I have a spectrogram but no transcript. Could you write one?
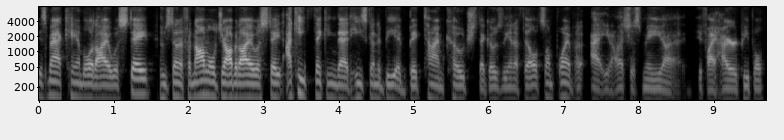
is Matt Campbell at Iowa State, who's done a phenomenal job at Iowa State. I keep thinking that he's going to be a big time coach that goes to the NFL at some point, but I, you know, that's just me. Uh, if I hired people,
